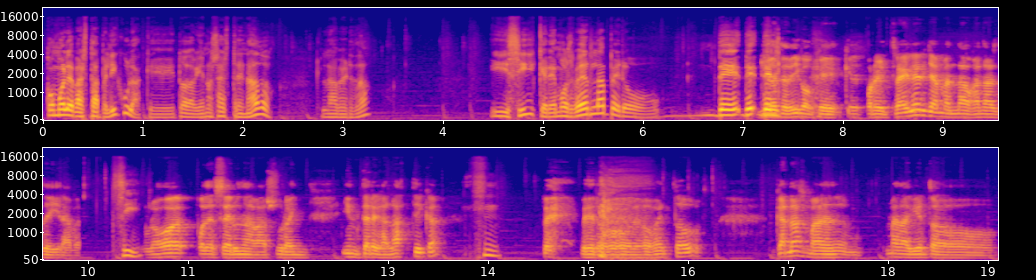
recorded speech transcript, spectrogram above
cómo le va esta película, que todavía no se ha estrenado, la verdad. Y sí, queremos verla, pero... De, de- Yo del- te digo que, que por el tráiler ya me han dado ganas de ir a ver. Sí, Luego puede ser una basura in- intergaláctica, pe- pero de momento ganas me han, me han abierto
